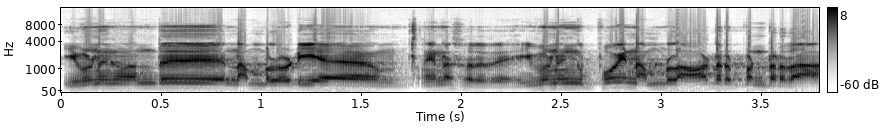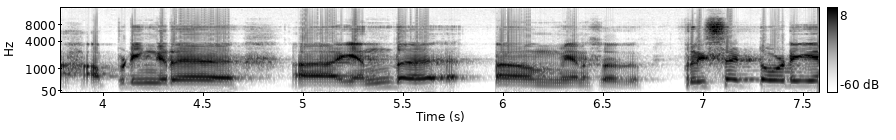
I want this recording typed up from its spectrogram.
இவனுங்க வந்து நம்மளுடைய என்ன சொல்கிறது இவனுங்க போய் நம்மள ஆர்டர் பண்ணுறதா அப்படிங்கிற எந்த என்ன சொல்கிறது ப்ரிசெட்டோடைய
